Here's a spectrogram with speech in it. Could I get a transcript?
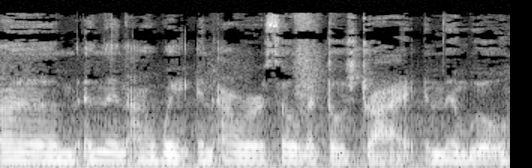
um, and then i'll wait an hour or so let those dry and then we'll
